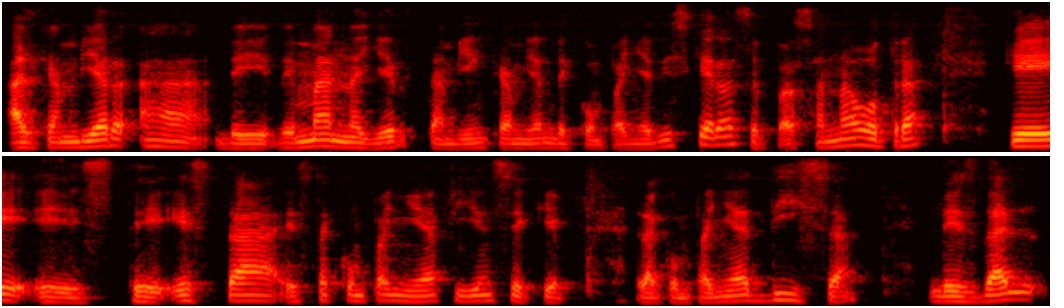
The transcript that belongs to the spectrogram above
Al cambiar a, de, de, manager, también cambian de compañía disquera, se pasan a otra, que este, esta, esta compañía, fíjense que la compañía DISA les da el,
